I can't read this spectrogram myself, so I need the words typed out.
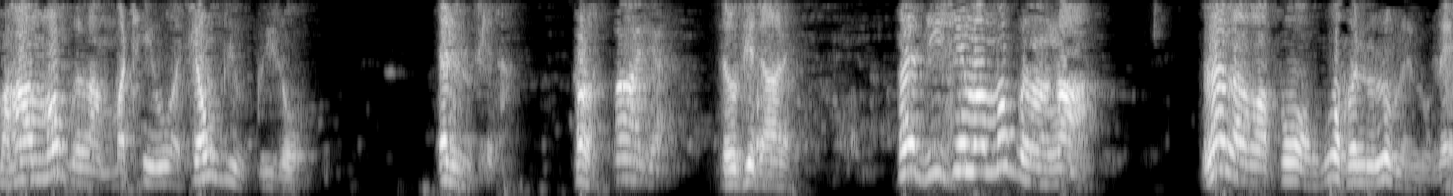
မဟာမောက္ကလမထေကိုအကြောင်းပြုပြီးတော့အဲ့လိုဖြစ်တာဟုတ်လားမှန်ပါဗျာလို့ဖြစ်တာလေအဲဒီရှင်မမောက္ကလန်ကလက်လာပါပေါ်ဘုကဘယ်လိုလုပ်လဲလို့လဲ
